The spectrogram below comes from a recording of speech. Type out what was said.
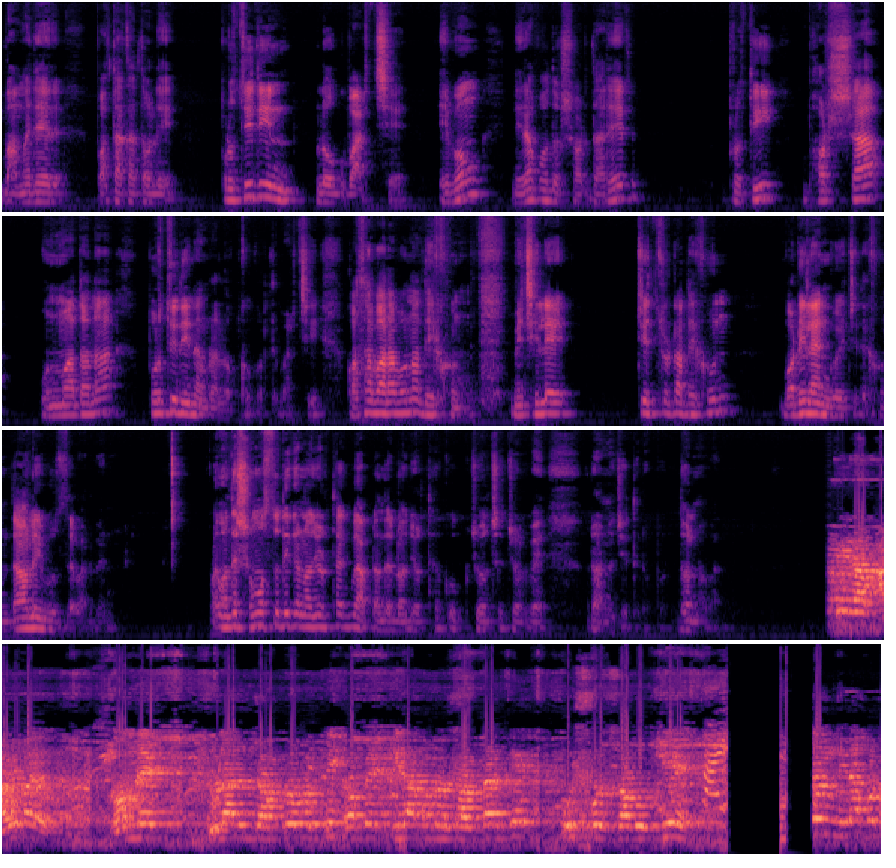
বামেদের পতাকা তলে প্রতিদিন লোক বাড়ছে এবং নিরাপদ সর্দারের প্রতি ভরসা, উন্মাদনা প্রতিদিন আমরা লক্ষ্য করতে পারছি। কথা বাড়াবো না, দেখুন। মিছিলে চিত্রটা দেখুন বডি ল্যাঙ্গুয়েজ দেখুন, তাহলেই বুঝতে পারবেন। আমাদের সমস্ত দিকে নজর থাকবে, আপনাদের নজর থাকুক, চলছে, চলবে রণজিতের উপর। ধন্যবাদ। চক্রবর্তী কমরেড ক্রীড়া সরকারকে পুষ্পস্তবক দিয়ে নিরাপদ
